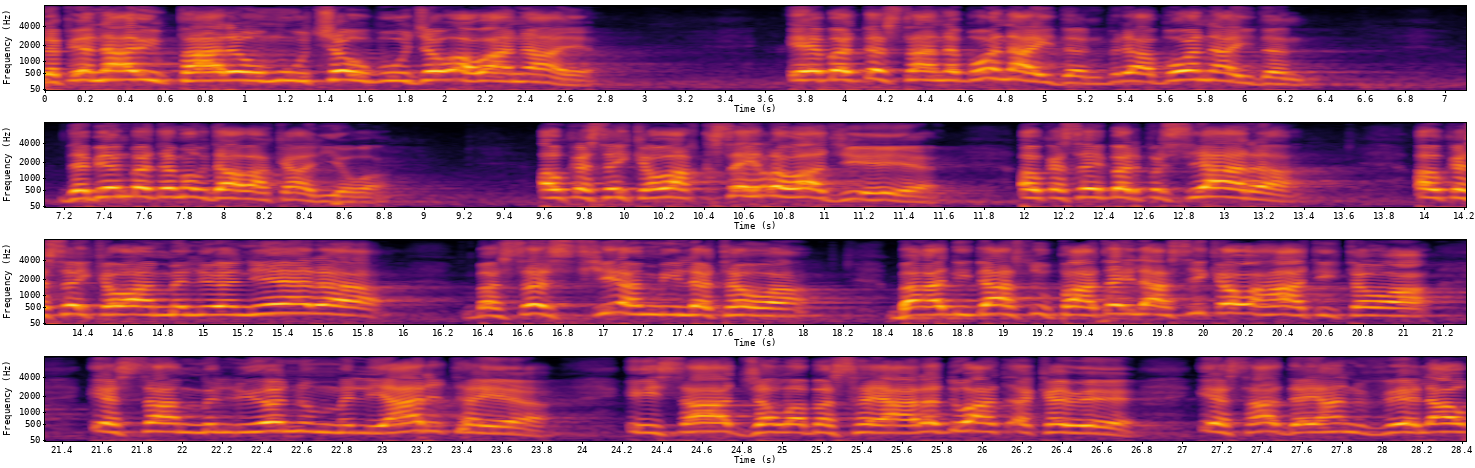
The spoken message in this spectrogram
لە پێناوی پارە و مووچە و بووجە و ئەوانایە. ئێ بەردەستانە بۆ نایدەن برا بۆ نایدەن دەبێن بە دەمە و داواکاریەوە ئەو کەسەی کەوا قسەی ڕەواجی هەیە ئەو کەسەی بەرپرسیارە ئەو کەسەی کەوا ملیۆنێرە بەسەر سکی ئەم میلەتەوە بە ئەدیداس و پاتەی لاسیکەوە هاتیتەوە ئێستا ملیۆن و ملیارت هەیە ئیسا جەڵە بە سەیارە دوات ئەکەوێ ئێسا دەیان ڤێلا و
